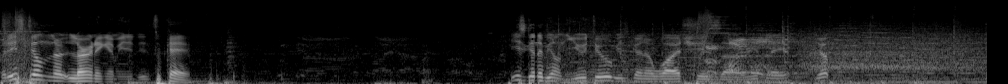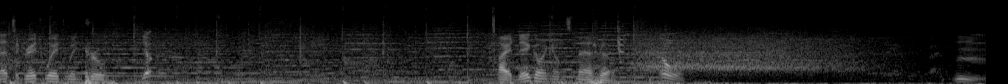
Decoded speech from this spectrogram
But he's still learning. I mean, it's okay. He's gonna be on YouTube. He's gonna watch his uh, replay. Yep. That's a great way to improve. Yep. Alright, they're going on Smashville. Oh. Hmm.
